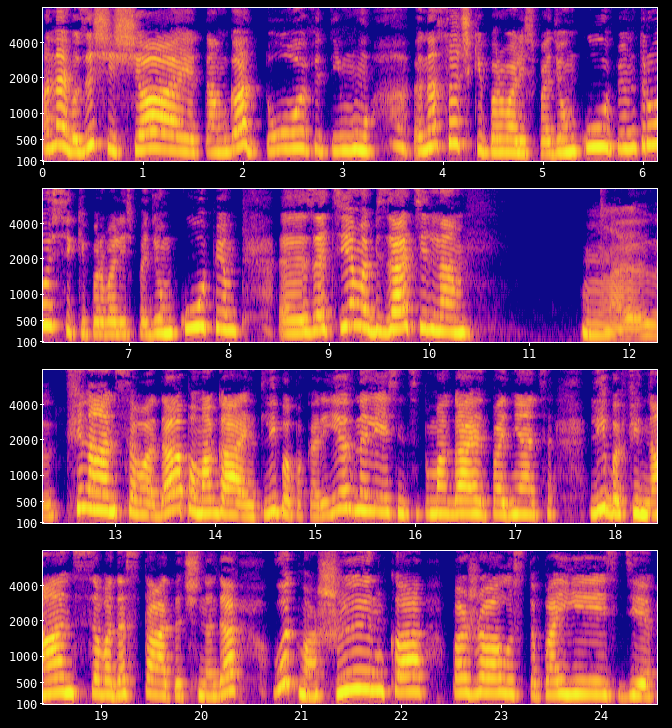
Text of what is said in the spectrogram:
она его защищает, там, готовит ему, носочки порвались, пойдем купим, трусики порвались, пойдем купим, э, затем обязательно финансово, да, помогает, либо по карьерной лестнице помогает подняться, либо финансово достаточно, да, вот машинка, пожалуйста, поезди,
